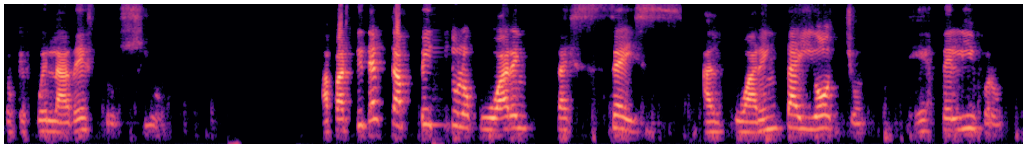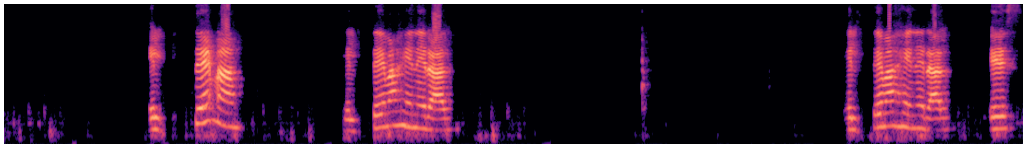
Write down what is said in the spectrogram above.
lo que fue la destrucción. A partir del capítulo 46 al 48 de este libro, el tema, el tema general, el tema general es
